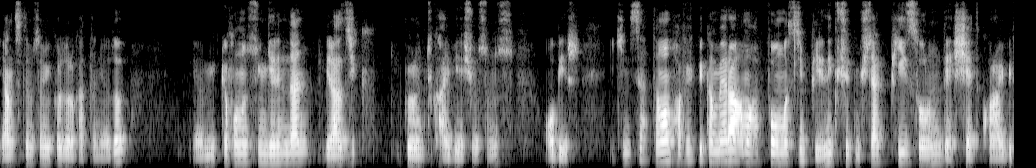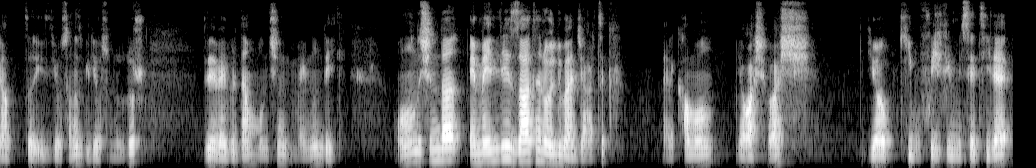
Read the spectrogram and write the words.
yanlış hatırlamıyorsam yukarı doğru katlanıyordu. Ee, mikrofonun süngerinden birazcık görüntü kaybı yaşıyorsunuz. O bir. İkincisi tamam hafif bir kamera ama hafif olması için pilini küçültmüşler. Pil sorunu dehşet. Koray Birant'ı izliyorsanız biliyorsunuzdur. ZV1'den bunun için memnun değil. Onun dışında M50 zaten öldü bence artık. Yani Canon yavaş yavaş gidiyor ki bu Fujifilm setiyle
